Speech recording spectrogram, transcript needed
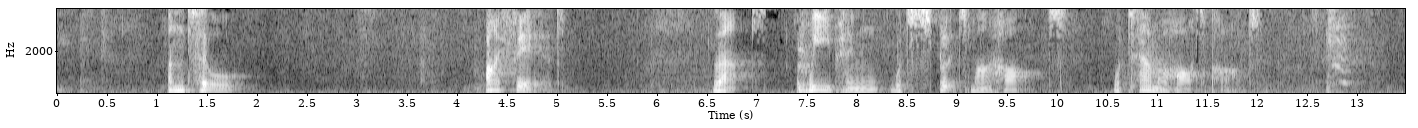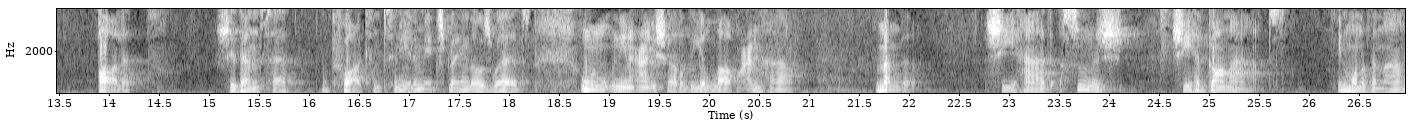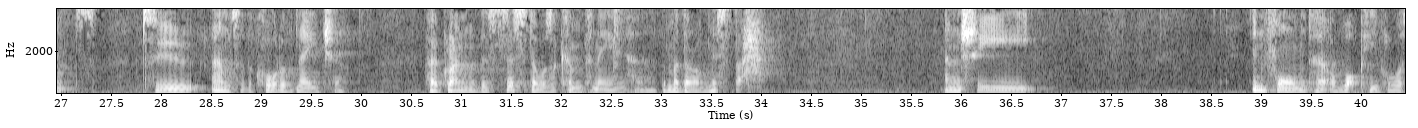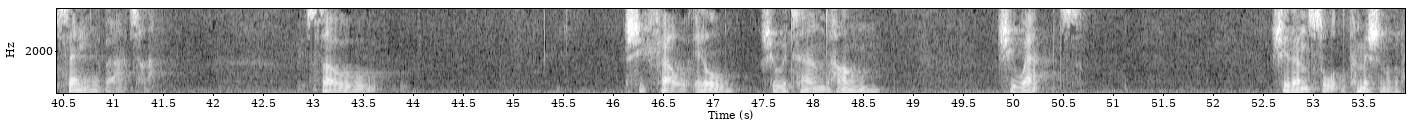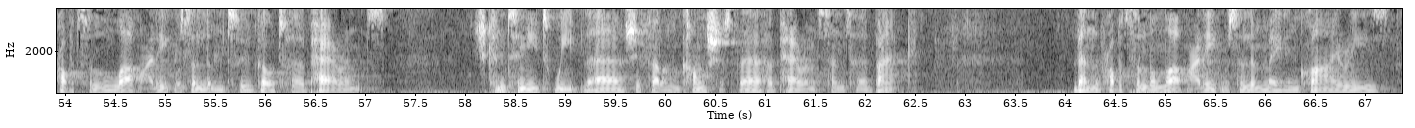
Until I feared that weeping would split my heart, would tear my heart apart. قالت, she then said, before I continue, let me explain those words. Umm al-Mu'mineen Aisha anha, remember, she had, as soon as she, she had gone out in one of the nights to answer the call of nature, her grandmother's sister was accompanying her, the mother of Mistah and she informed her of what people were saying about her. So she fell ill, she returned home, she wept. She then sought the permission of the Prophet ﷺ to go to her parents. She continued to weep there, she fell unconscious there, her parents sent her back. Then the Prophet ﷺ made inquiries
